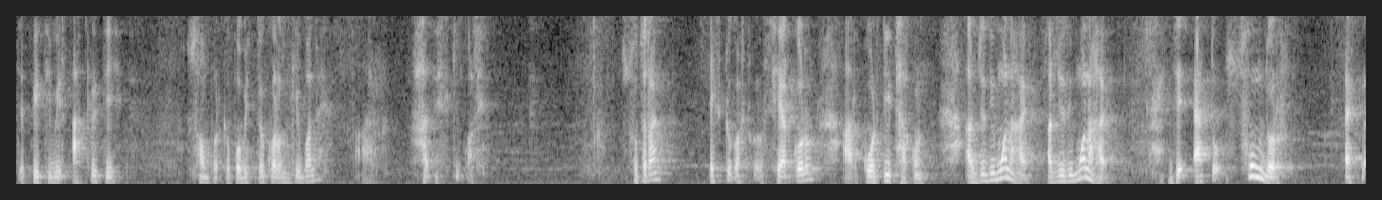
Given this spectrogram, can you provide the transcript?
যে পৃথিবীর আকৃতি সম্পর্কে পবিত্র কোরআন কি বলে আর হাদিস কী বলে। সুতরাং একটু কষ্ট করে শেয়ার করুন আর করতেই থাকুন। আর যদি মনে হয়, আর যদি মনে হয় যে এত সুন্দর একটা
